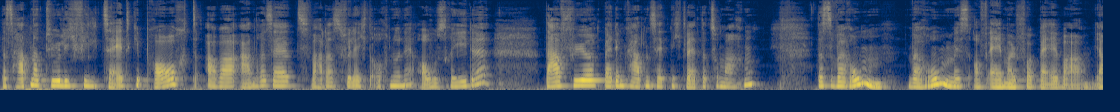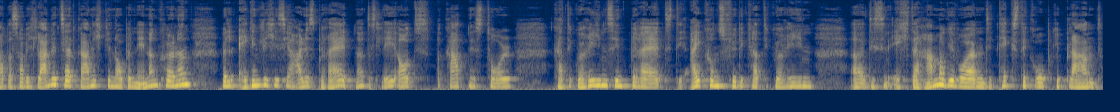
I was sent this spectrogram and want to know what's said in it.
Das hat natürlich viel Zeit gebraucht, aber andererseits war das vielleicht auch nur eine Ausrede dafür, bei dem Kartenset nicht weiterzumachen. Das Warum, warum es auf einmal vorbei war, ja, das habe ich lange Zeit gar nicht genau benennen können, weil eigentlich ist ja alles bereit. Ne? Das Layout der Karten ist toll, Kategorien sind bereit, die Icons für die Kategorien, äh, die sind echt der Hammer geworden, die Texte grob geplant.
